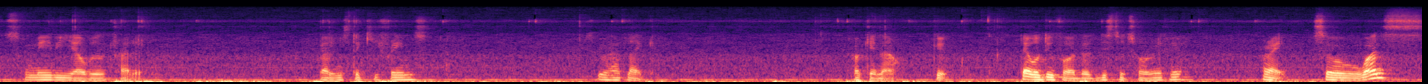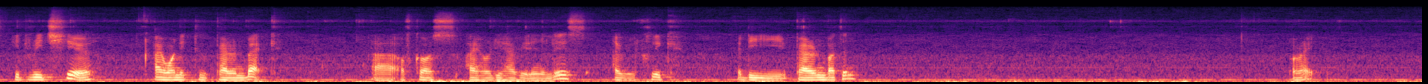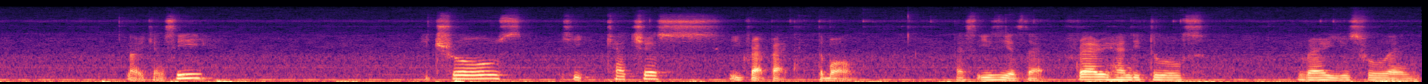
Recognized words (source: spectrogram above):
So maybe I will try to balance the keyframes. So you have like okay now good. That will do for the this tutorial here. Alright so once it reach here I want it to parent back. Uh, of course I already have it in the list. I will click the parent button. Alright. Now you can see he throws he catches he grab back the ball. As easy as that. Very handy tools very useful and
